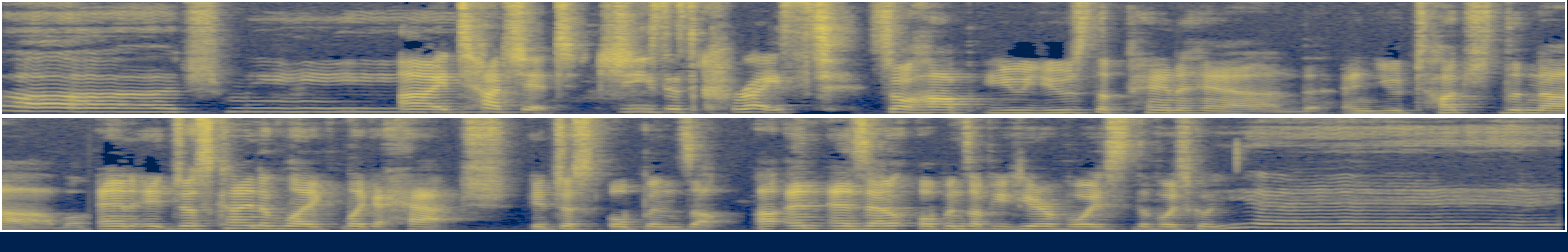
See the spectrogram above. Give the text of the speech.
Touch me. I touch it. Jesus Christ. So Hop, you use the pin hand and you touch the knob, and it just kind of like like a hatch. It just opens up, uh, and as it opens up, you hear a voice. The voice go, "Yay!"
